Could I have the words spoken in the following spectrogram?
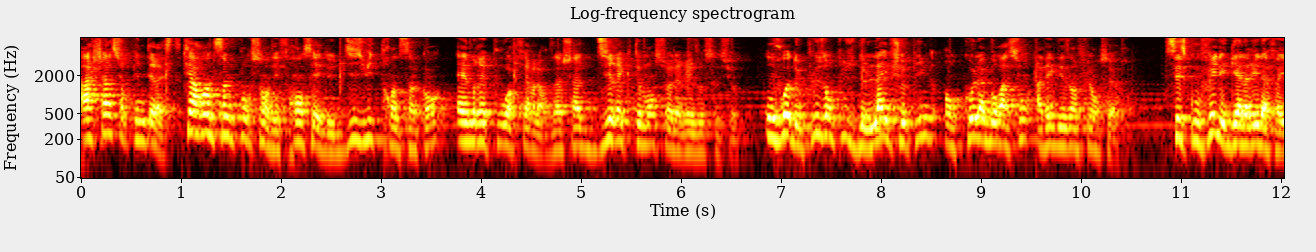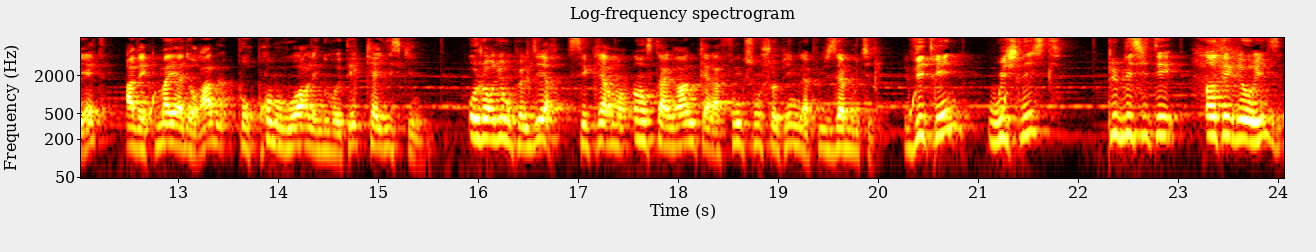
achat sur Pinterest. 45% des Français de 18-35 ans aimeraient pouvoir faire leurs achats directement sur les réseaux sociaux. On voit de plus en plus de live shopping en collaboration avec des influenceurs. C'est ce qu'ont fait les Galeries Lafayette avec My Adorable pour promouvoir les nouveautés Kylie Skin. Aujourd'hui, on peut le dire, c'est clairement Instagram qui a la fonction shopping la plus aboutie. Vitrine, wishlist, publicité intégrée aux Reels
